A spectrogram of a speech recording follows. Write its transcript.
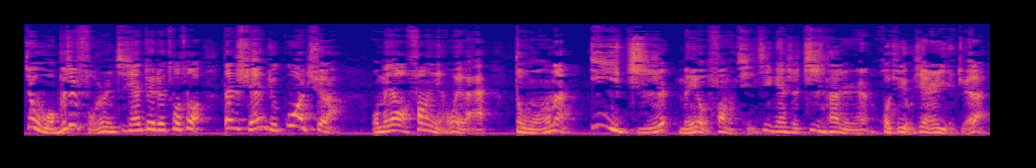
就我不是否认之前对对错错，但是选举过去了。我们要放眼未来，董王呢一直没有放弃，即便是支持他的人，或许有些人也觉得，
